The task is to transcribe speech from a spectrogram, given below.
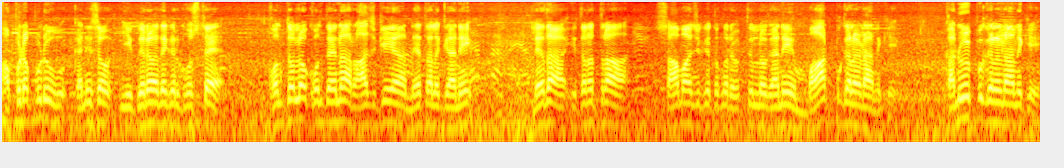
అప్పుడప్పుడు కనీసం ఈ గురవ దగ్గరికి వస్తే కొంతలో కొంతైనా రాజకీయ నేతలకు కానీ లేదా ఇతరత్ర సామాజికతమైన వ్యక్తుల్లో కానీ మార్పు కలగడానికి కనువిప్పు కలగడానికి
